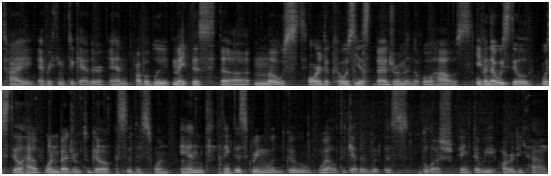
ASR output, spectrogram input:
tie everything together and probably make this the most or the coziest bedroom in the whole house. Even though we still we still have one bedroom to go. Let's this one. And I think this green would go well together with this blush pink that we already have.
